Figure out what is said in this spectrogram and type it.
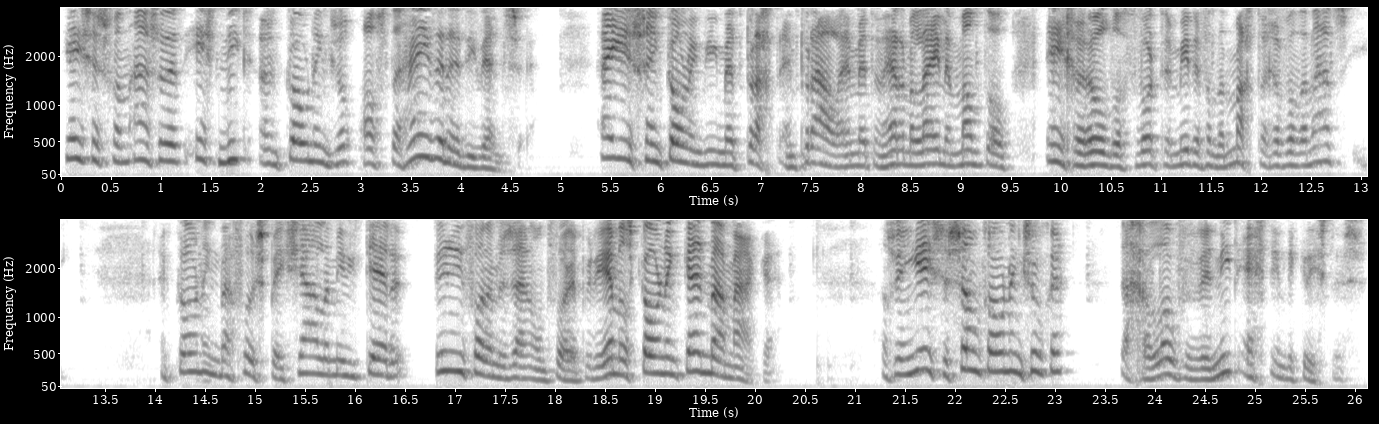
Jezus van Nazareth is niet een koning zoals de heidenen die wensen. Hij is geen koning die met pracht en praal en met een hermelijnen mantel ingehuldigd wordt te midden van de machtigen van de natie. Een koning waarvoor speciale militaire uniformen zijn ontworpen die hem als koning kenbaar maken. Als we in Jezus zo'n koning zoeken, dan geloven we niet echt in de Christus.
